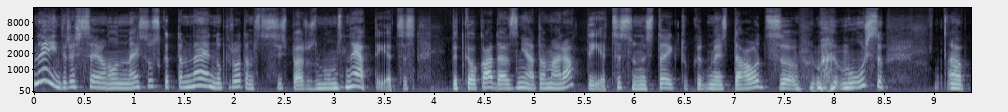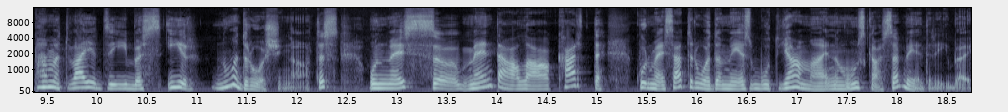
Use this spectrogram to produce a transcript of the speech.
neinteresē, un mēs uzskatām, ka, nu, protams, tas vispār uz mums neatiecas. Bet kaut kādā ziņā tomēr attiecas, un es teiktu, ka mēs daudz mūsu pamatvajadzības ir nodrošinātas, un mēs mentālā karte, kur mēs atrodamies, būtu jāmaina mums kā sabiedrībai.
